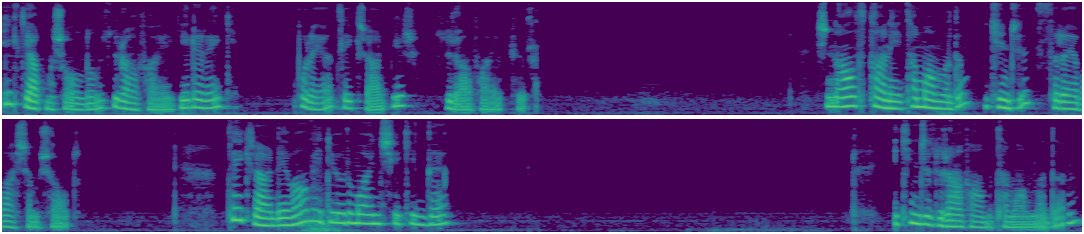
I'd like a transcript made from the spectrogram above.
İlk yapmış olduğum zürafaya gelerek buraya tekrar bir zürafa yapıyorum. Şimdi 6 taneyi tamamladım. İkinci sıraya başlamış oldum. Tekrar devam ediyorum aynı şekilde. İkinci zürafamı tamamladım.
